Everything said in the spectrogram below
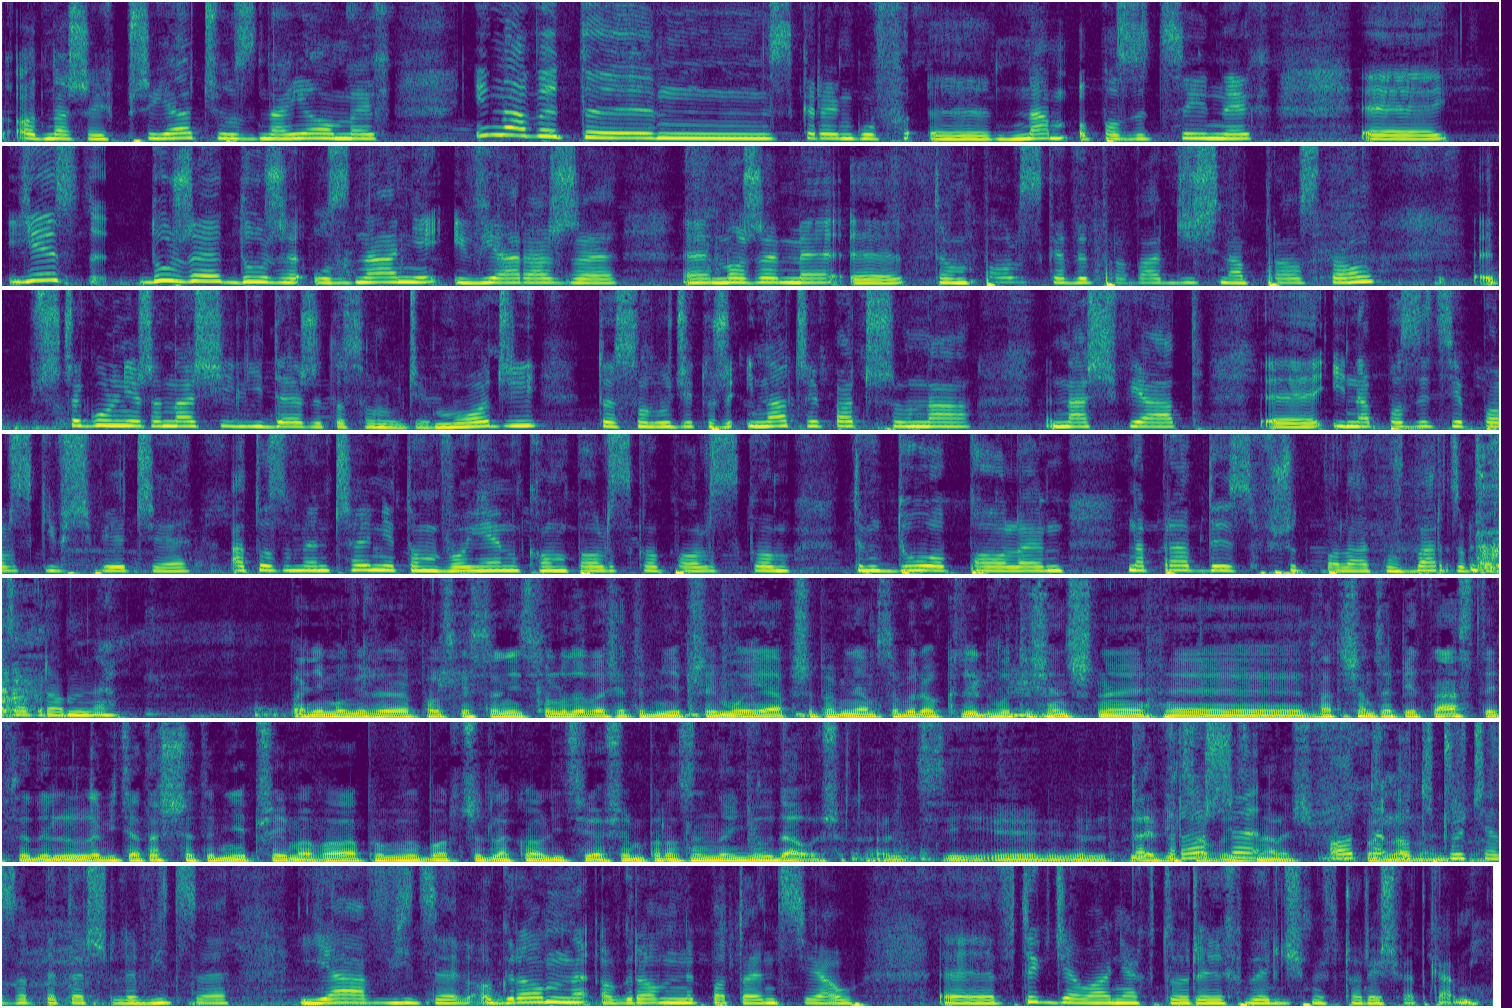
od naszych przyjaciół, znajomych, i nawet z kręgów e, nam opozycyjnych, jest duże, duże uznanie i wiara, że e, możemy e, tę Polskę wyprowadzić na prostą. E, szczególnie, że nasi liderzy to są ludzie młodzi, to są ludzie, którzy inaczej patrzą na, na świat i na pozycję Polski w świecie, a to zmęczenie tą wojenką polsko-polską, tym duopolem naprawdę jest wśród Polaków bardzo, bardzo ogromne. Pani mówi, że Polskie Stronnictwo Ludowe się tym nie przejmuje, a przypominam sobie rok 2000, e, 2015, wtedy Lewica też się tym nie przejmowała, próg wyborczy dla koalicji 8%, no i nie udało się koalicji e, To lewicowej znaleźć w o te odczucia zapytać Lewicę. Ja widzę ogromny, ogromny potencjał e, w tych działaniach, których byliśmy wczoraj świadkami.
